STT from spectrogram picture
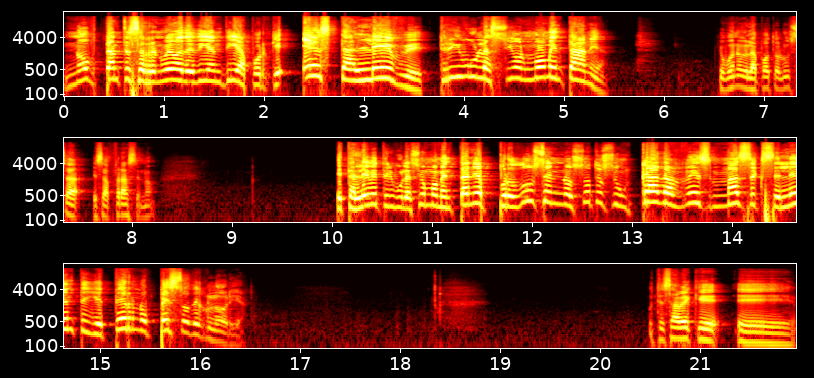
No obstante, se renueva de día en día porque esta leve tribulación momentánea, qué bueno que el apóstol usa esa frase, ¿no? Esta leve tribulación momentánea produce en nosotros un cada vez más excelente y eterno peso de gloria. Usted sabe que eh,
